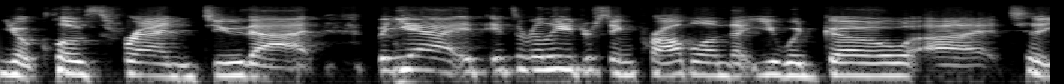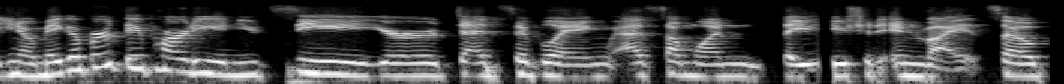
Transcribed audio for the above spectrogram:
you know close friend do that. But yeah it, it's a really interesting problem that you would go uh, to you know make a birthday party and you'd see your dead sibling as someone that you should invite. So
